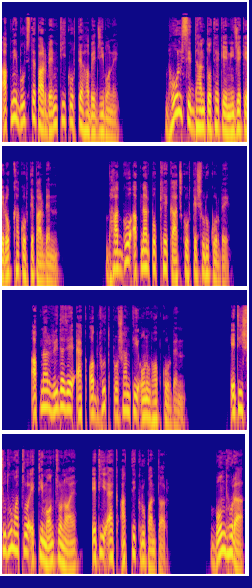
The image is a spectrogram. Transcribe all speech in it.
আপনি বুঝতে পারবেন কি করতে হবে জীবনে। ভুল সিদ্ধান্ত থেকে নিজেকে রক্ষা করতে পারবেন। ভাগ্য আপনার পক্ষে কাজ করতে শুরু করবে। আপনার হৃদয়ে এক অদ্ভুত প্রশান্তি অনুভব করবেন। এটি শুধুমাত্র একটি মন্ত্র নয়, এটি এক আত্মিক রূপান্তর। বন্ধুরা,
